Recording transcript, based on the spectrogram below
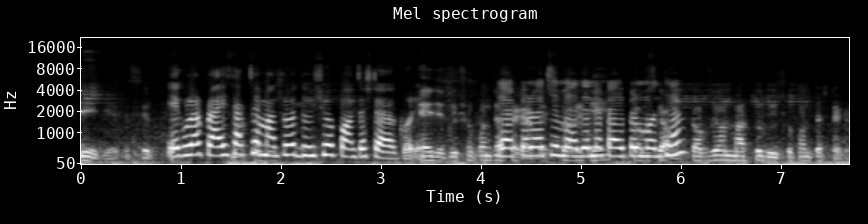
জি জি এটা। এগুলোর প্রাইস থাকছে মাত্র দুইশো পঞ্চাশ টাকা করে। এই যে 250 টাকা একটা রয়েছে এর tops মধ্যে। tops gown মাত্র 250 টাকা।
